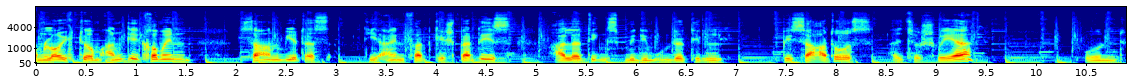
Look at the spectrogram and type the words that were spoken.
Am Leuchtturm angekommen sahen wir, dass die Einfahrt gesperrt ist, allerdings mit dem Untertitel Pesados, also schwer. Und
